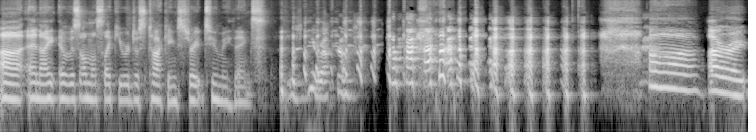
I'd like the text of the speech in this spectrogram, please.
Uh, and I, it was almost like you were just talking straight to me. Thanks. You're welcome. uh, all right.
